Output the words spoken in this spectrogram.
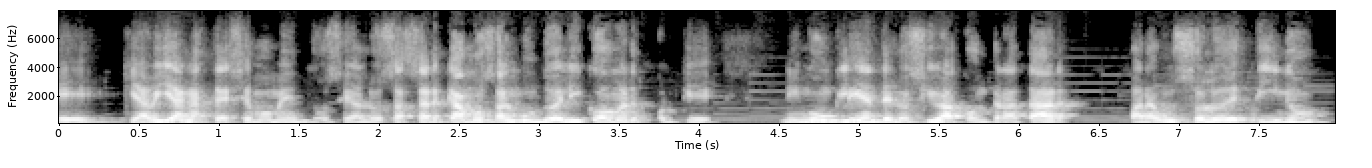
eh, que habían hasta ese momento. O sea, los acercamos al mundo del e-commerce porque ningún cliente los iba a contratar para un solo destino.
